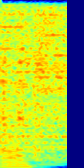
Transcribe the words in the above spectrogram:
Thank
